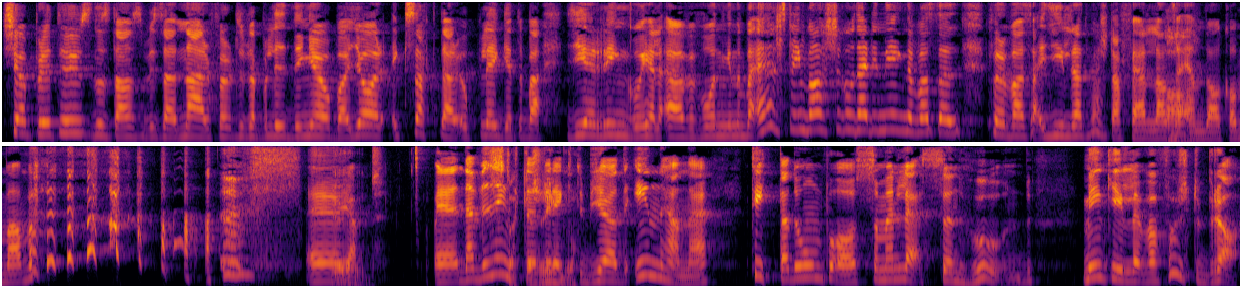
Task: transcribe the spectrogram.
köper ett hus någonstans så här, när, typ på Lidingö och bara gör exakt det här upplägget och bara ger Ringo hela övervåningen och bara älskling varsågod, här är din egna. Bara, så här, för att bara så här, gillrat värsta fällan. Ah. Så här, en dag kommer han eh, ja. eh, när vi Stackars inte direkt Ringo. bjöd in henne tittade hon på oss som en ledsen hund. Min kille var först bra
